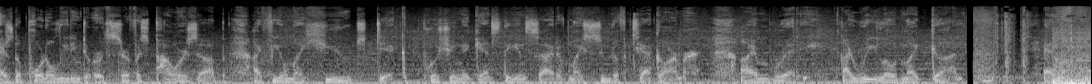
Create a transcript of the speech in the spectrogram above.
As the portal leading to Earth's surface powers up, I feel my huge dick pushing against the inside of my suit of tech armor. I'm ready. I reload my gun. And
